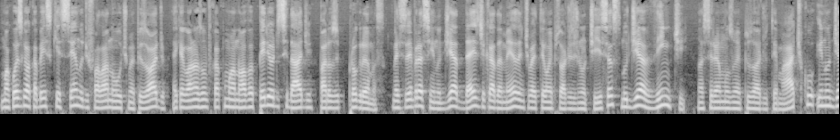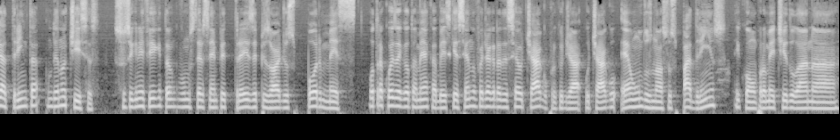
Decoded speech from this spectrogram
uma coisa que eu acabei esquecendo de falar no último episódio, é que agora nós vamos ficar com uma nova periodicidade para os programas. Vai ser sempre assim, no dia 10 de cada mês a gente vai ter um episódio de notícias, no dia 20 nós teremos um episódio temático e no dia 30 um de notícias. Isso significa então que vamos ter sempre três episódios por mês. Outra coisa que eu também acabei esquecendo foi de agradecer ao Thiago, porque o Thiago é um dos nossos padrinhos e como prometido lá na,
